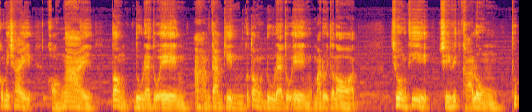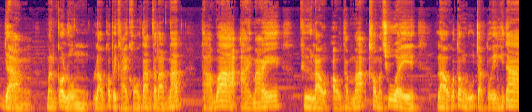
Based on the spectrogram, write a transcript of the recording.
ก็ไม่ใช่ของง่าย ต้องดูแลตัวเอง อาหารการกินก็ต้องดูแลตัวเองมาโดยตลอด ช่วงที่ชีวิตขาลง ทุกอย่างมันก็ลง เราก็ไปขายของตามตลาดนัด ถามว่าอายไหม คือเราเอาธรรมะเข้ามาช่วย เราก็ต้องรู้จักตัวเองให้ได้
